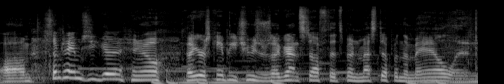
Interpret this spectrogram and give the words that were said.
Um, sometimes you get, you know, beggars can't be choosers. I've gotten stuff that's been messed up in the mail, and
